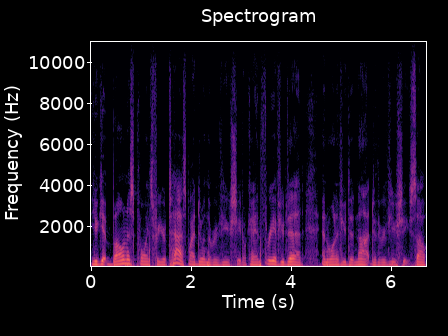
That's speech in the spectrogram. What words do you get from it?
You get bonus points for your test by doing the review sheet, okay? And three of you did, and one of you did not do the review sheet. So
